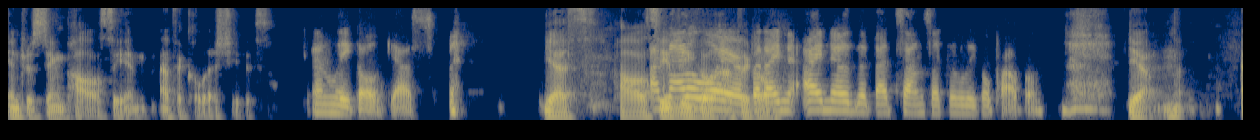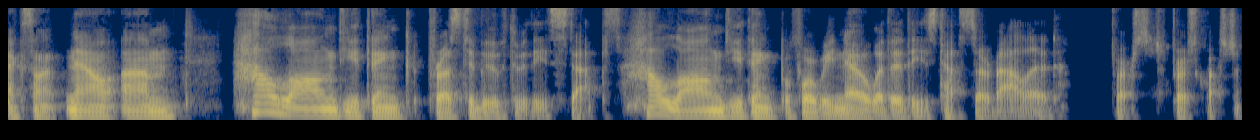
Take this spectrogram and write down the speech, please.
interesting policy and ethical issues. And legal, yes. Yes, policy. I'm not legal, a lawyer, ethical. but I, I know that that sounds like a legal problem. yeah, excellent. Now, um, how long do you think for us to move through these steps? How long do you think before we know whether these tests are valid? First, first question.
